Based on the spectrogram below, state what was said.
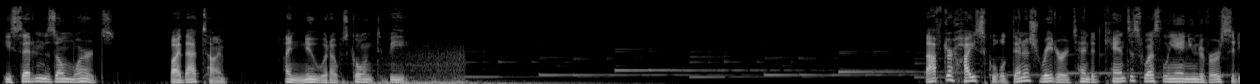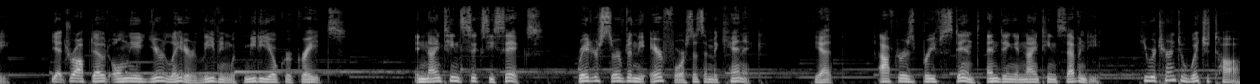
He said in his own words, By that time, I knew what I was going to be. After high school, Dennis Rader attended Kansas Wesleyan University, yet dropped out only a year later, leaving with mediocre grades. In 1966, Rader served in the Air Force as a mechanic. Yet, after his brief stint ending in 1970, he returned to Wichita,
